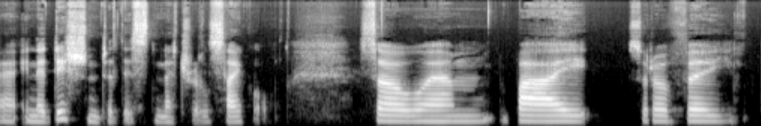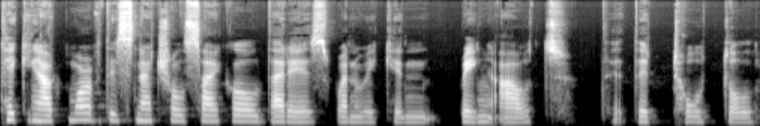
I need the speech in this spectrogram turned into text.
uh, in addition to this natural cycle. So um, by sort of uh, taking out more of this natural cycle, that is when we can bring out the, the total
